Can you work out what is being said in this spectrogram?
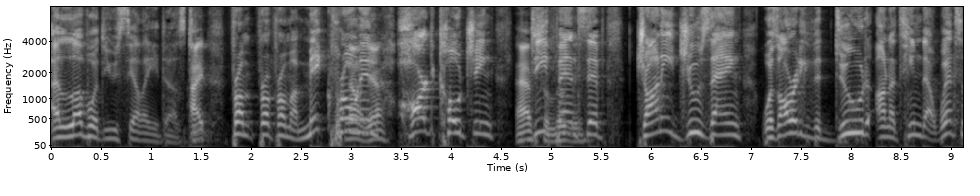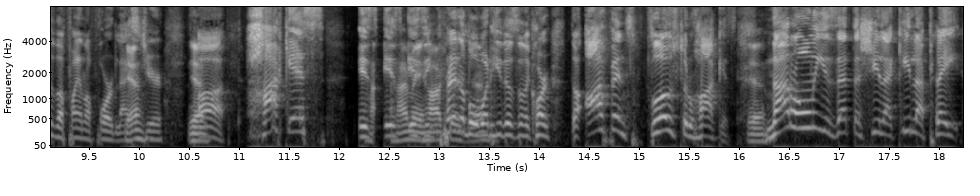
I love what UCLA does. I- from, from from a Mick Cronin, yeah. hard coaching, Absolutely. defensive. Johnny Juzang was already the dude on a team that went to the Final Four last Yeah. year. Yeah. Uh, Jaquez is is, Jaime is incredible yeah. what he does on the court. The offense flows through Jaquez. Yeah. Not only is that the Shilaquila plate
